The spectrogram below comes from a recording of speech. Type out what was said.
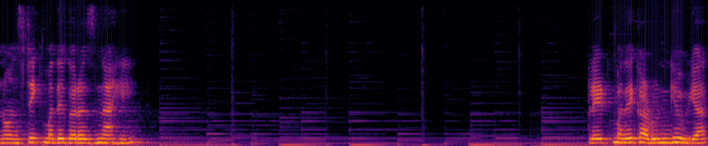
नॉनस्टिकमध्ये गरज नाही. प्लेटमध्ये काढून घेऊयात.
